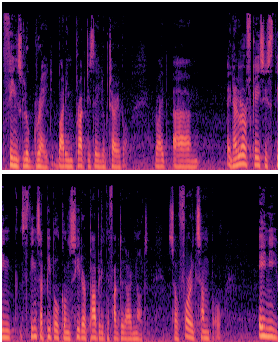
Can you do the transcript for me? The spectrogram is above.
things look great, but in practice they look terrible, right? Um, in a lot of cases, think, things that people consider public, the fact that are not. So, for example, any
